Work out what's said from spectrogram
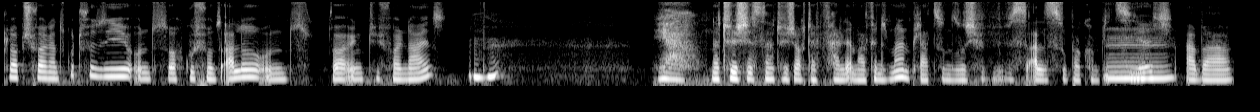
glaube ich, war ganz gut für sie und ist auch gut für uns alle und war irgendwie voll nice. Ja, natürlich ist natürlich auch der Fall immer, findet man einen Platz und so. Ich, ist alles super kompliziert, aber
